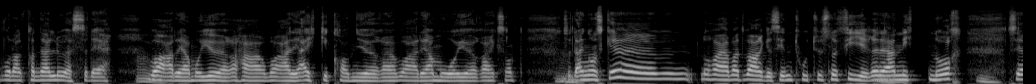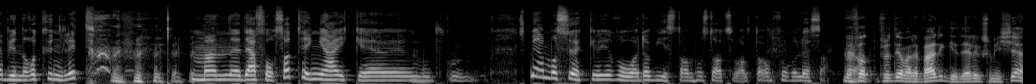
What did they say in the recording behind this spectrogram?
hvordan kan jeg løse det? Hva er det jeg må gjøre her? Hva er det jeg ikke kan gjøre? Hva er det jeg må gjøre? Ikke sant? Så det er en ganske Nå har jeg vært verge siden 2004, det er 19 år, så jeg begynner å kunne litt. Men det er fortsatt ting jeg ikke Som jeg må søke råd og bistand hos statsforvalteren for å løse. Men for, at, for det å være verge, det er liksom ikke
